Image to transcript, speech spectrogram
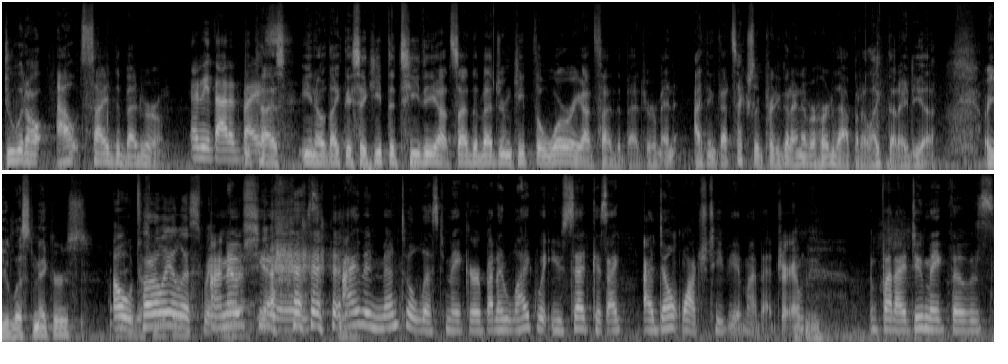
Do it all outside the bedroom. I need that advice. Because, you know, like they say, keep the TV outside the bedroom, keep the worry outside the bedroom. And I think that's actually pretty good. I never heard of that, but I like that idea. Are you list makers? Are oh, you oh, totally a maker? list maker. I know she Yeah. is. I'm a mental list maker, but I like what you said because I, I don't watch TV in my bedroom, mm-hmm. but I do make those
